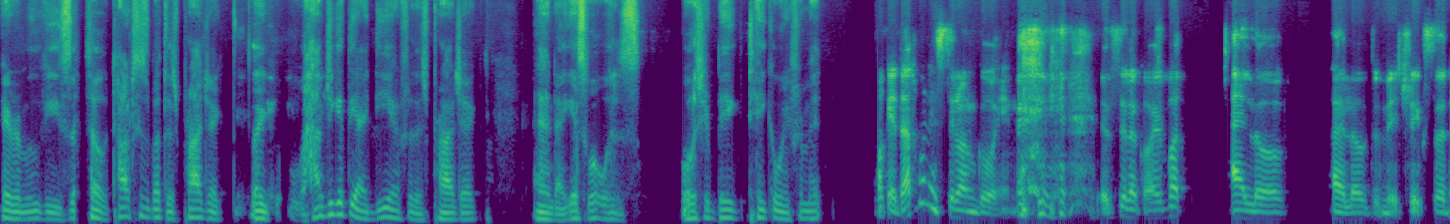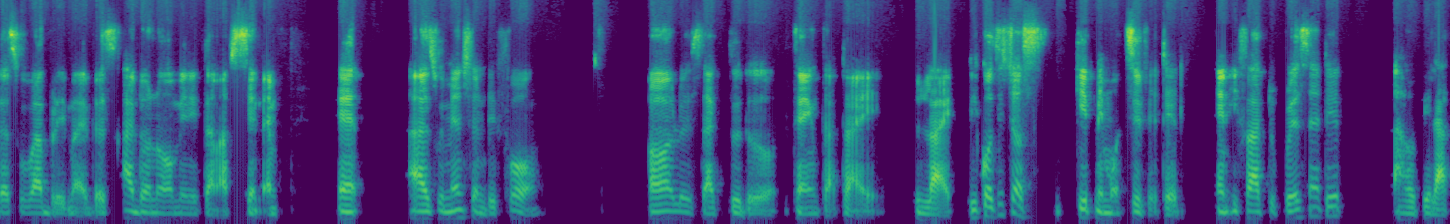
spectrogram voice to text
favorite movies. So talk to us about this project. Like how'd you get the idea for this project? And I guess what was what was your big takeaway from it? Okay, that one is still ongoing. it's still ongoing, but I love I love the Matrix. So that's probably my best. I don't know how many times I've seen them. And as we mentioned before, always like to do things that I like because it just keep me motivated. And if I had to present it, I would be like,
